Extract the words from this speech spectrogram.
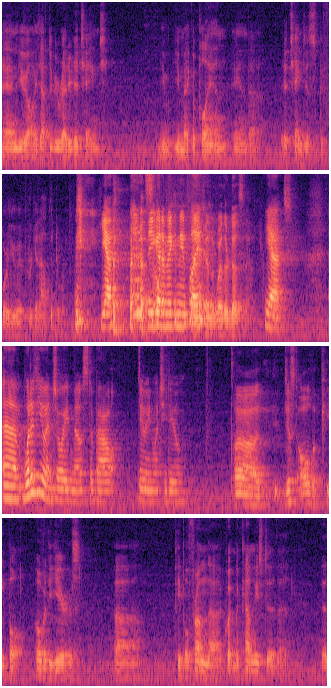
and you always have to be ready to change. You, you make a plan, and, uh, it changes before you ever get out the door. Yeah. so you got to make a new plan. And, and the weather does that. Yeah. Um, what have you enjoyed most about doing what you do? Uh, just all the people over the years, uh, people from the equipment companies to the, the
